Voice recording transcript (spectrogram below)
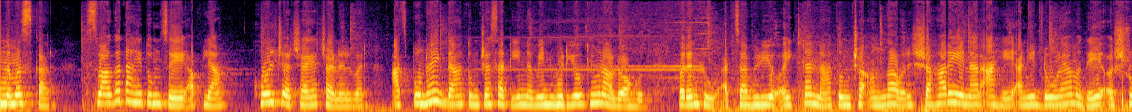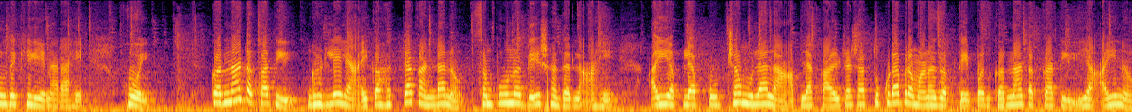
नमस्कार. स्वागत आहे तुमचे आपल्या खोल चर्चा या चॅनलवर. आज पुन्हा एकदा तुमच्यासाठी नवीन व्हिडिओ घेऊन आलो आहोत. परंतु आजचा व्हिडिओ ऐकताना तुमच्या अंगावर शहारे येणार आहे आणि डोळ्यामध्ये अश्रू देखील येणार आहे. होय कर्नाटकातील घडलेल्या एका हत्याकांडानं संपूर्ण देश हादरला आहे. आई आपल्या पोटच्या मुलाला आपल्या काळजाच्या तुकड्याप्रमाणे जपते पण कर्नाटकातील या आईनं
